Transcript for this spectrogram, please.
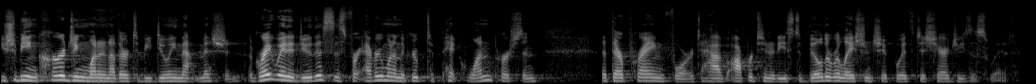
you should be encouraging one another to be doing that mission. A great way to do this is for everyone in the group to pick one person that they're praying for to have opportunities to build a relationship with, to share Jesus with.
